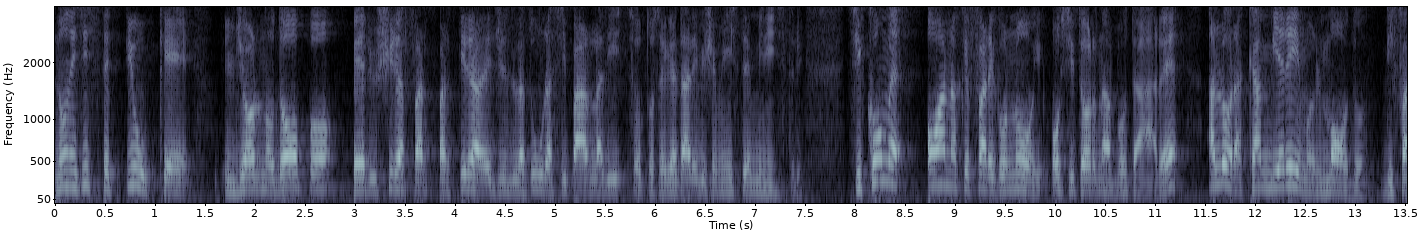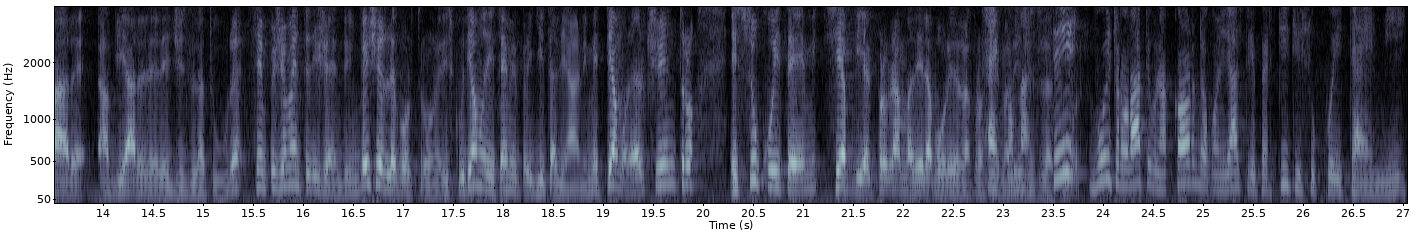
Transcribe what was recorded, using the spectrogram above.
Non esiste più che il giorno dopo per riuscire a far partire la legislatura si parla di sottosegretari, viceministri e ministri. Siccome o hanno a che fare con noi o si torna a votare, allora cambieremo il modo di fare avviare le legislature, semplicemente dicendo invece delle poltrone discutiamo dei temi per gli italiani, mettiamoli al centro e su quei temi si avvia il programma dei lavori della prossima ecco, legislatura. Ma se voi trovate un accordo con gli altri partiti su quei temi,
